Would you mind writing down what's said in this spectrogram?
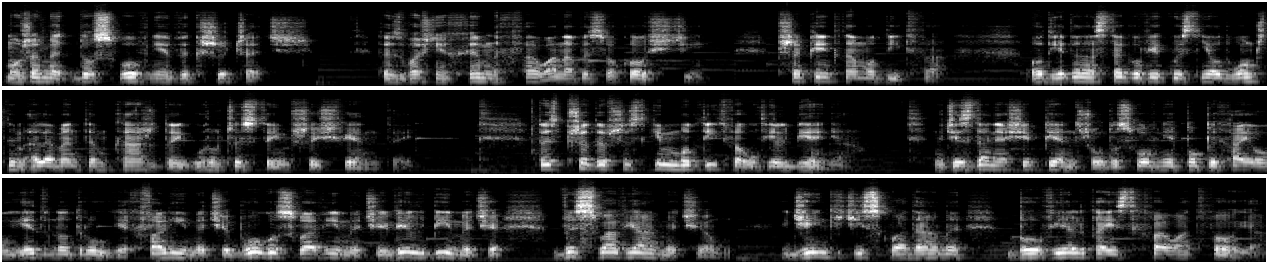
możemy dosłownie wykrzyczeć. To jest właśnie hymn chwała na wysokości, przepiękna modlitwa. Od XI wieku jest nieodłącznym elementem każdej uroczystej mszy świętej. To jest przede wszystkim modlitwa uwielbienia, gdzie zdania się piętrzą, dosłownie popychają jedno drugie. Chwalimy Cię, błogosławimy Cię, wielbimy Cię, wysławiamy Cię Dzięki Ci składamy, bo wielka jest chwała Twoja.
